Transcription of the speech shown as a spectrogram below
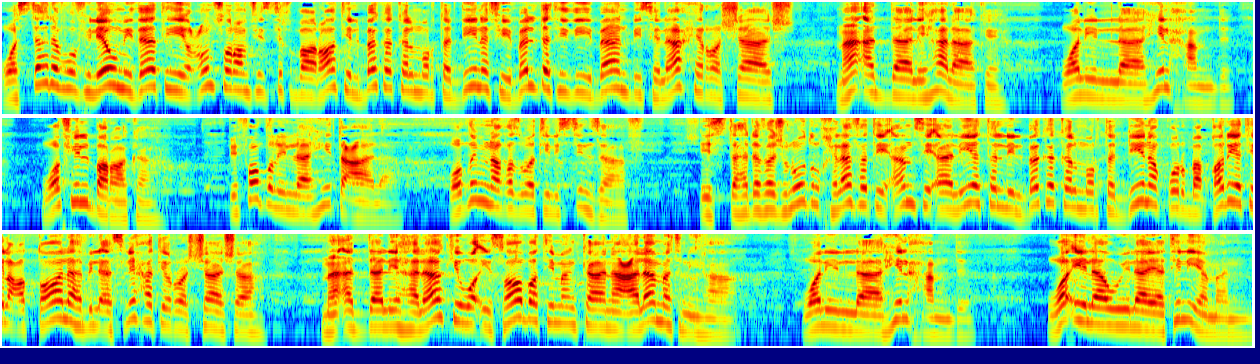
واستهدفوا في اليوم ذاته عنصرا في استخبارات البكك المرتدين في بلدة ذيبان بسلاح الرشاش ما أدى لهلاكه. ولله الحمد وفي البركة. بفضل الله تعالى وضمن غزوة الاستنزاف استهدف جنود الخلافة أمس آلية للبكك المرتدين قرب قرية العطالة بالأسلحة الرشاشة ما أدى لهلاك وإصابة من كان على متنها. ولله الحمد. وإلى ولاية اليمن.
